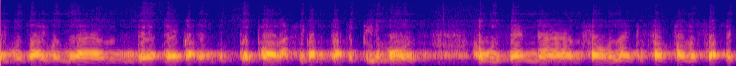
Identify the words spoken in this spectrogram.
I was, I was, um, they, they got in, Paul actually got in touch with Peter Moores, who was then um, former Lancashire, former Sussex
